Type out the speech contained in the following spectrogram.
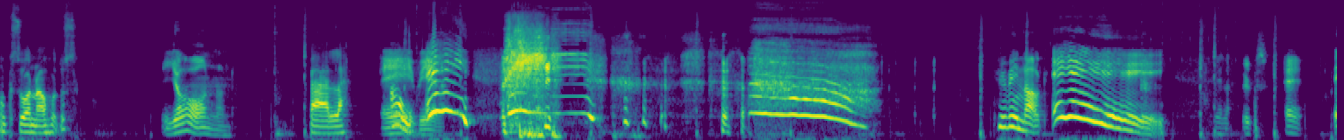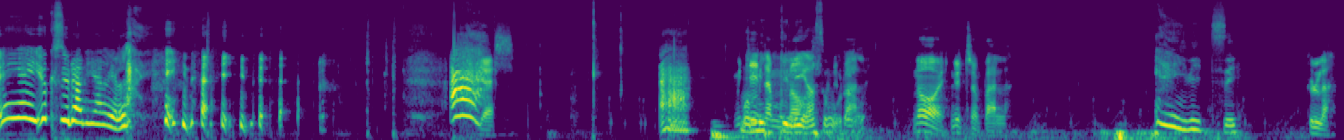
Onko sulla nauhoitus Joo, on, on. päällä? Ei Au, vielä. Ei! Ah! Hyvin alku. Ei, ei, ei, ei, ei. Vielä yksi. Ei. Ei, ei, yksi sydän jäljellä. Ei näin. Yes. Äh, mun Miten tää mikki mun liian suurella. Noin, nyt se on päällä. Ei vitsi. Kyllä.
